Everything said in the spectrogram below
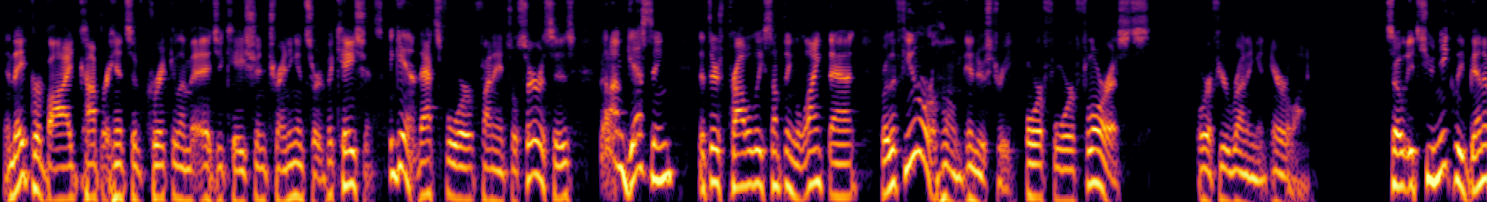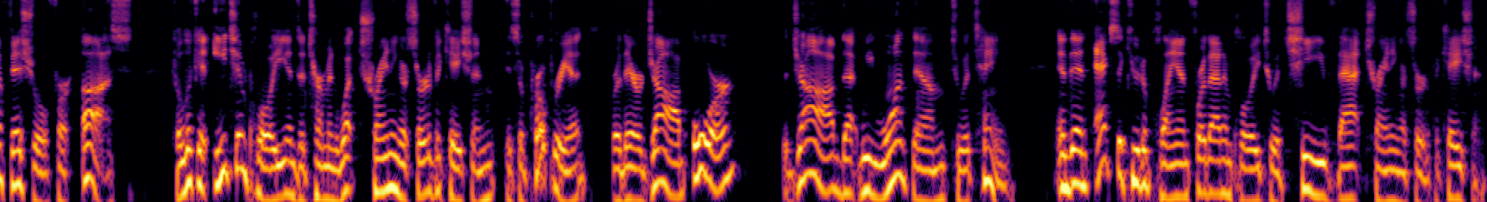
and they provide comprehensive curriculum, education, training, and certifications. Again, that's for financial services, but I'm guessing that there's probably something like that for the funeral home industry or for florists or if you're running an airline. So it's uniquely beneficial for us to look at each employee and determine what training or certification is appropriate for their job or the job that we want them to attain, and then execute a plan for that employee to achieve that training or certification.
